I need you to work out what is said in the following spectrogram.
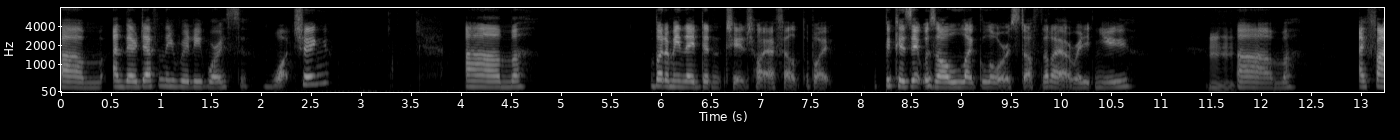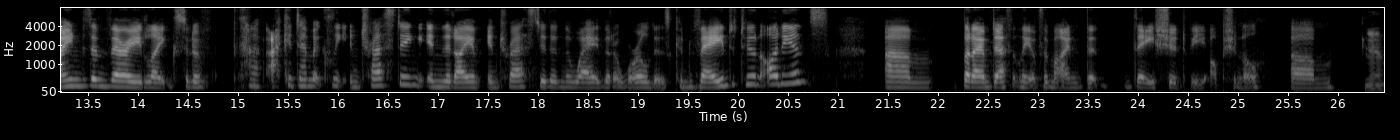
um and they're definitely really worth watching um but i mean they didn't change how i felt about because it was all like lore stuff that i already knew. Um i find them very like sort of kind of academically interesting in that i am interested in the way that a world is conveyed to an audience. Um but i am definitely of the mind that they should be optional. Um Yeah.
